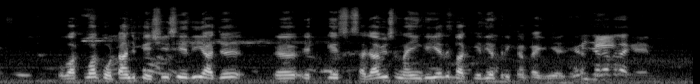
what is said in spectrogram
ਉਹ ਵੱਖ-ਵੱਖ ਕੋਰਟਾਂ 'ਚ ਪੇਸ਼ੀ ਸੀ ਇਹਦੀ। ਅੱਜ ਇੱਕ ਕੇਸ ਸਜ਼ਾ ਵੀ ਸੁਣਾਈ ਗਈ ਹੈ ਤੇ ਬਾਕੀ ਇਹਦੀਆਂ ਤਰੀਕਾਂ ਪੈ ਗਈਆਂ ਜੀ।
